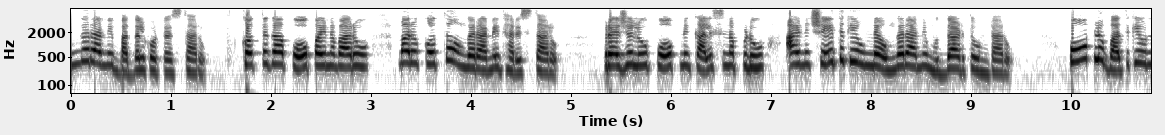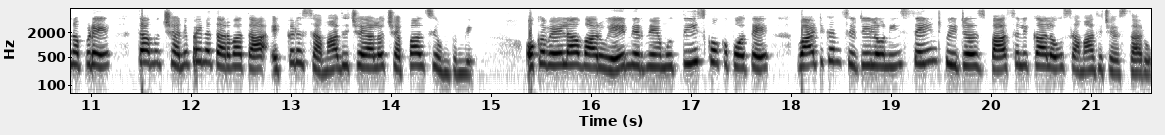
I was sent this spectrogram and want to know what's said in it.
ఉంగరాన్ని బద్దలు కొట్టేస్తారు. కొత్తగా పోప్ అయిన వారు మరో కొత్త ఉంగరాన్ని ధరిస్తారు. ప్రజలు పోప్ని కలిసినప్పుడు ఆయన చేతికి ఉండే ఉంగరాన్ని ముద్దాడుతూ ఉంటారు. పోప్లు బతికి ఉన్నప్పుడే తాము చనిపోయిన తర్వాత ఎక్కడ సమాధి చేయాలో చెప్పాల్సి ఉంటుంది. ఒకవేళ వారు ఏ నిర్ణయము తీసుకోకపోతే వాటికన్ సిటీలోని సెయింట్ పీటర్స్ బాసలికాలో సమాధి చేస్తారు.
